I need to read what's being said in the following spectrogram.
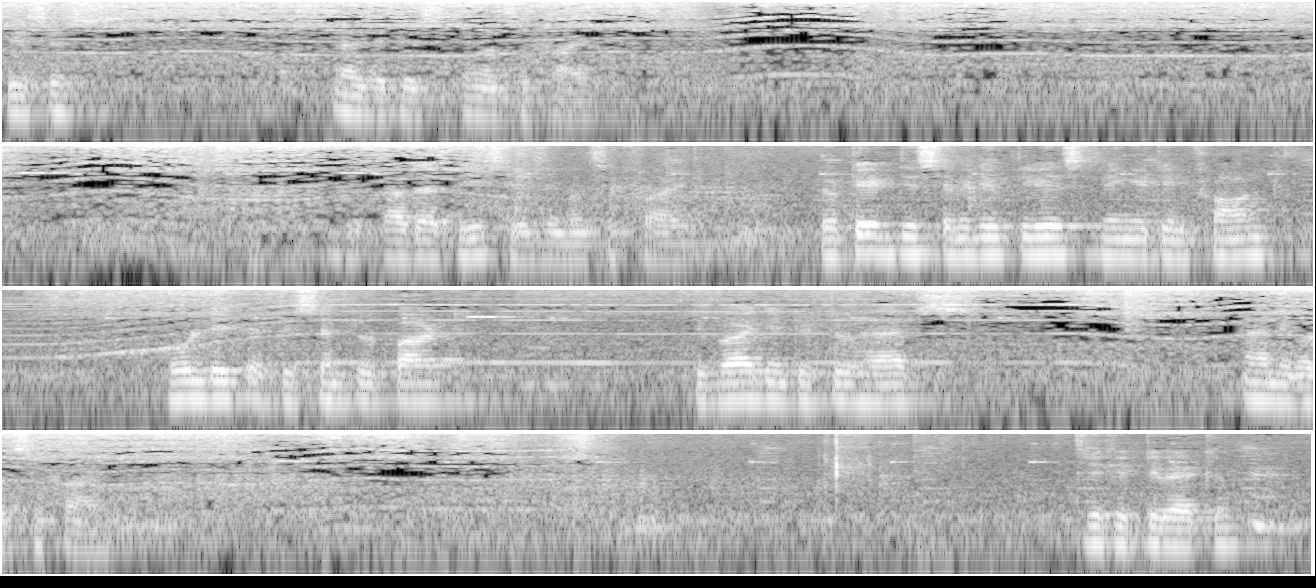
pieces as it is emulsified. The other piece is emulsified. Rotate this seminucleus, bring it in front, hold it at the central part, divide into two halves and emulsify. 350 vacuum. Mm.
